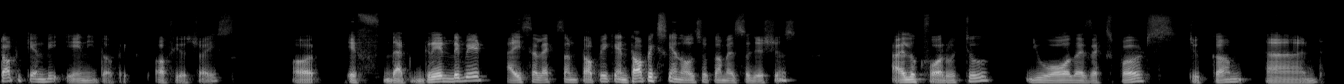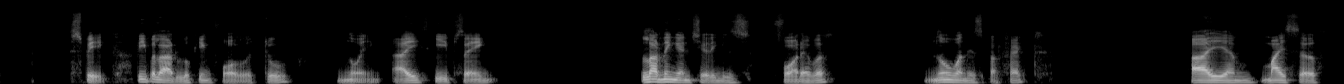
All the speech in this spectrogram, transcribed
topic can be any topic of your choice. Or if that great debate, I select some topic and topics can also come as suggestions. I look forward to you all as experts to come and speak. People are looking forward to knowing. I keep saying learning and sharing is forever. No one is perfect. I am myself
